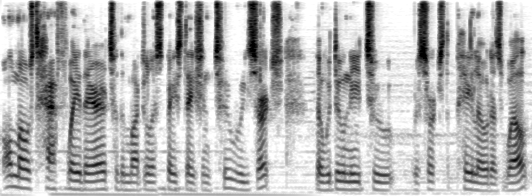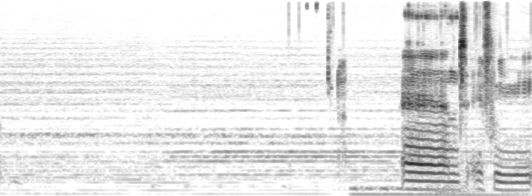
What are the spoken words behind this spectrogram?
almost halfway there to the Modular Space Station 2 research, though we do need to research the payload as well. And if we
